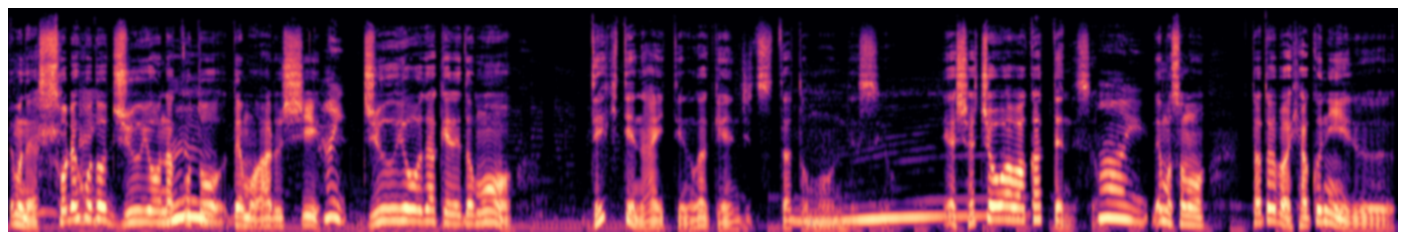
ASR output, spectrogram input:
でもねそれほど重要なことでもあるし、はい。重要だけれどもできてないっていうのが現実だと思うんですよ。いや社長は分かってんですよ。はい。でもその例えば100人いる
